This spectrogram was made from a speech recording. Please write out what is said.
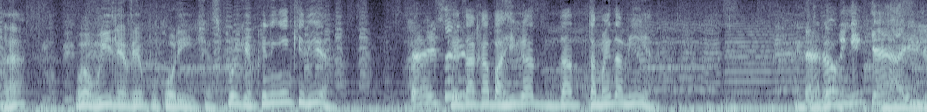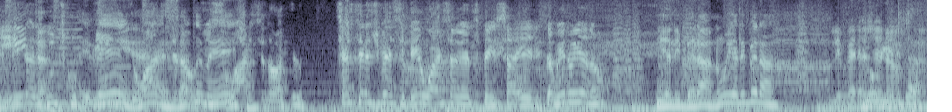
Né? O William veio pro Corinthians. Por quê? Porque ninguém queria. É isso Porque aí. tá com a barriga da tamanho da minha. É, Entendeu? não, ninguém quer. Aí fica Eita. vem, que o é, Arsenal isso, exatamente. o Arsenal aquilo. Se ele estivesse bem, o Arsenal ia dispensar ele. Também não ia, não. Ia liberar? Não ia liberar. Libera Não ia geral. liberar. tá?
